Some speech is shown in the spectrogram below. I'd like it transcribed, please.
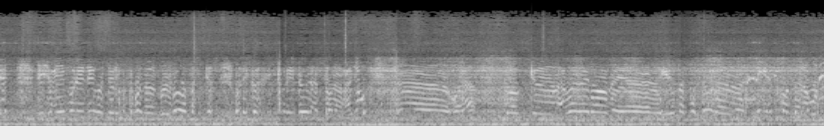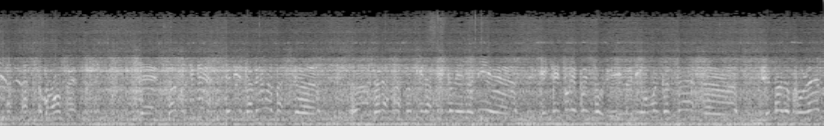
Et j'aurais voulu dire au téléphone un peu jour parce qu'on est tous les deux là sur la radio. Euh, voilà. Donc, euh, ah ouais, ouais, non, mais euh, il est pas tout seul. il y a du monde là-haut. bon, en fait. C'est c'est bien, c'est bien quand parce que de la façon qu'il a fait, comme il m'a dit, il fait tous les pinceaux lui. Il m'a dit au moins comme ça, j'ai pas de problème,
